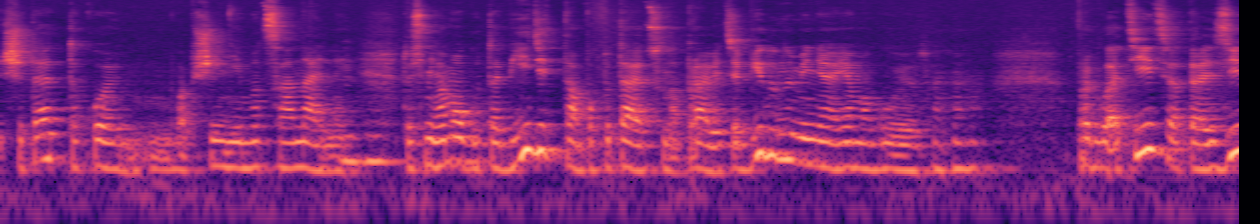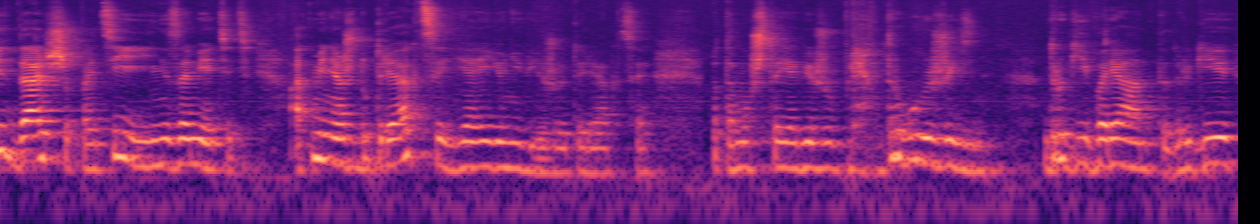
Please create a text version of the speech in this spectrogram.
считают такое вообще не эмоциональной. Mm-hmm. То есть меня могут обидеть, там попытаются направить обиду на меня, я могу ее проглотить, отразить, дальше пойти и не заметить. От меня ждут реакции, я ее не вижу, этой реакции. Потому что я вижу, блин, другую жизнь, другие варианты, другие,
